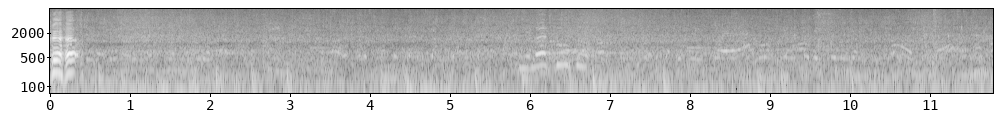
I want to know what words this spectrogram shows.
Bu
